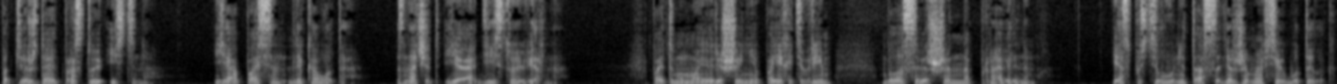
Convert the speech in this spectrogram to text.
подтверждает простую истину. Я опасен для кого-то, значит, я действую верно. Поэтому мое решение поехать в Рим было совершенно правильным. Я спустил в унитаз содержимое всех бутылок,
